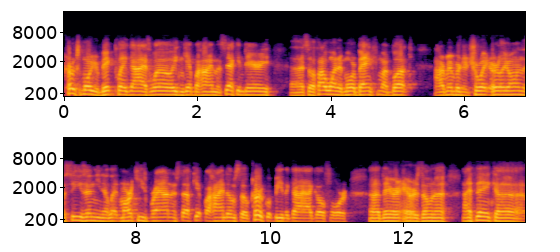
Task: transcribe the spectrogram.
Kirk's more your big play guy as well. He can get behind the secondary. Uh, so if I wanted more bang for my buck, I remember Detroit earlier on in the season, you know, let Marquise Brown and stuff get behind him. So Kirk would be the guy I go for uh, there in Arizona. I think uh,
